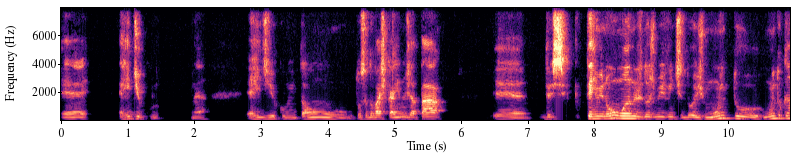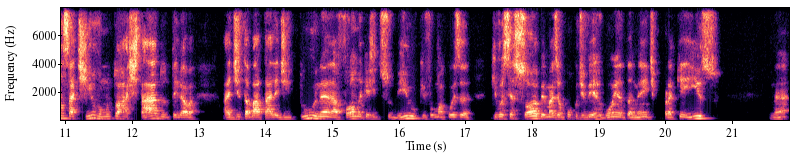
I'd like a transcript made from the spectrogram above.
é, é ridículo, né? É ridículo. Então, o torcedor vascaíno já está é, terminou um ano de 2022 muito muito cansativo, muito arrastado. Teve a, a, dita batalha de Itu, né? A forma que a gente subiu, que foi uma coisa que você sobe, mas é um pouco de vergonha também, tipo, para que isso, né?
